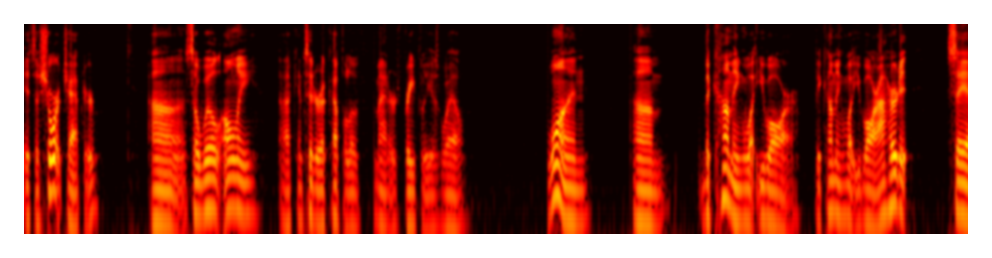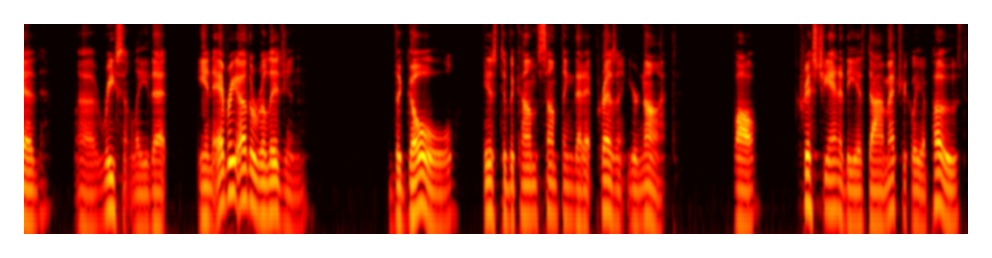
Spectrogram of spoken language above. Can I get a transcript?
it's a short chapter, uh, so we'll only uh, consider a couple of matters briefly as well. One, um, becoming what you are, becoming what you are. I heard it said uh, recently that in every other religion, the goal is to become something that at present you're not, while Christianity is diametrically opposed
